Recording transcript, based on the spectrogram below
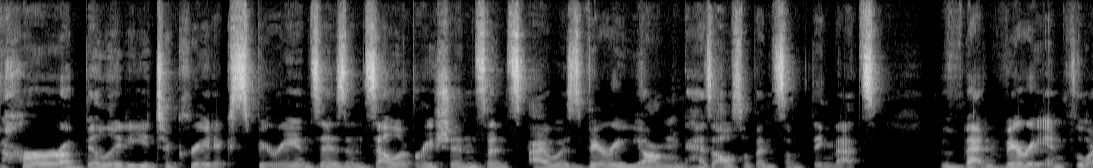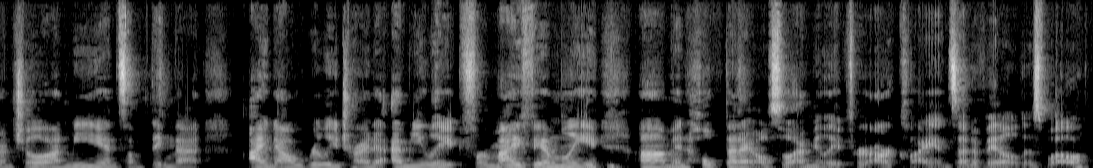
her ability to create experiences and celebrations since I was very young has also been something that's been very influential on me and something that I now really try to emulate for my family um, and hope that I also emulate for our clients at Availed as well.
